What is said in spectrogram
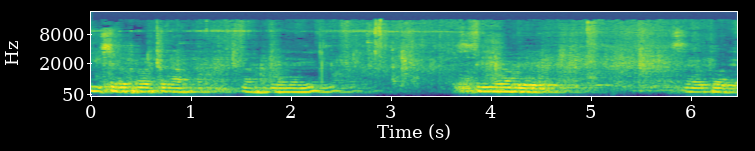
ఈ శుభ ప్రవర్తన శ్రీవారి స్నేహతోనే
